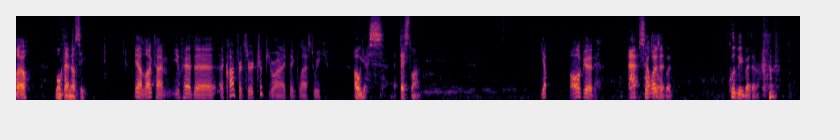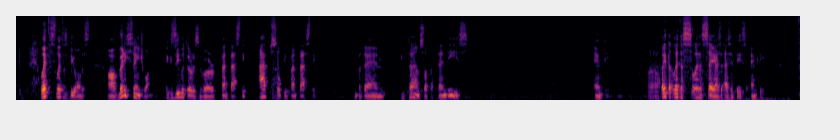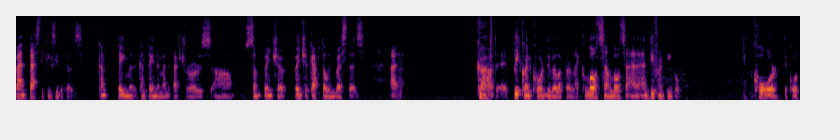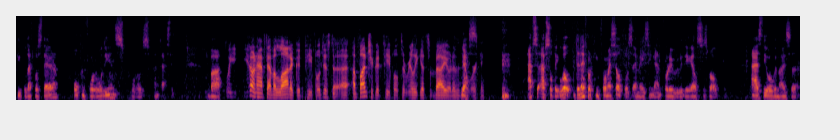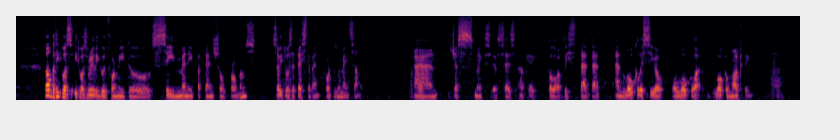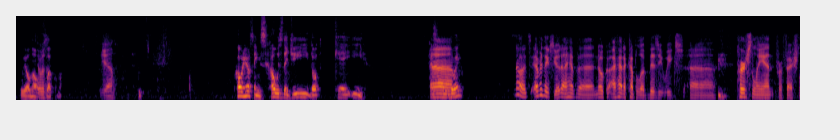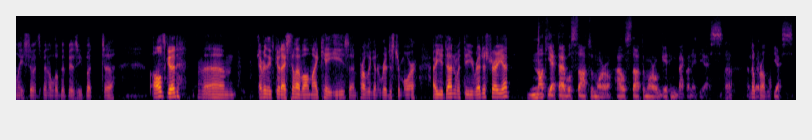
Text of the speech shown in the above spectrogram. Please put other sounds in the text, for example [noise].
Hello, Long time no see. Yeah, long time. You've had a, a conference or a trip you were on, I think, last week. Oh, yes. A test one. Yep. All good. Absolutely How was it? good. Could be better. [laughs] let's let us be honest. Uh, very strange one. Exhibitors were fantastic, absolutely fantastic. But then, in terms of attendees, empty. Well, Let, let us let us say as, as it is, empty. Fantastic exhibitors, container container manufacturers, uh, some venture venture capital investors. Uh, Mhm. God, a Bitcoin core developer, like lots and lots and, and different people. The core, the core people that was there, open for audience, was fantastic. But well, you you don't have to have a lot of good people, just a, a bunch of good people to really get some value out of the Yes. networking. Abso- Absolutely. Well, the networking for myself was amazing, and for everybody else as well, as the organizer. Well, but it was it was really good for me to see many potential problems. So it was a test event for the domain summit, Okay. and it just makes you says, okay, follow up this, that, that, and local SEO or local local marketing. Mm. We all know a- local. mar- Yeah. How are your things? How is the GE.ke? Has it moved Um, away? No, it's everything's good. I have uh, no. I've had a couple of busy weeks, uh, personally and professionally, so it's been a little bit busy. But uh, all's good. Um, everything's good. I still have all my KEs. I'm probably going to register more. Are you done with the registrar yet? Not yet. I will start tomorrow. I will start tomorrow getting back on it. Yes. Oh, No But problem. Yes.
